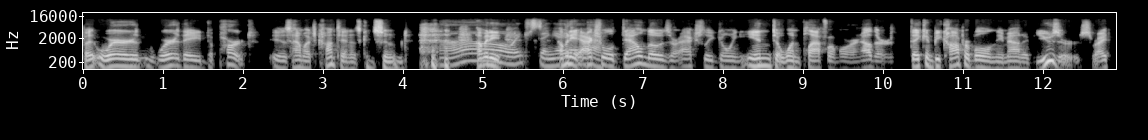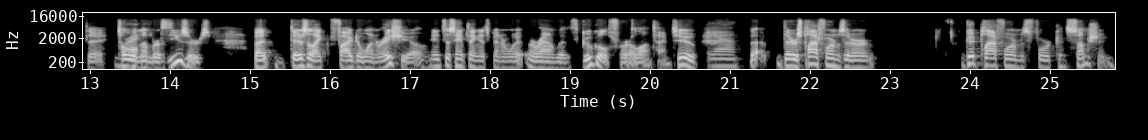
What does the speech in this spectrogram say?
but where where they depart is how much content is consumed. Oh, how many interesting. Yeah, how many yeah, actual yeah. downloads are actually going into one platform or another? They can be comparable in the amount of users, right? The total right. number of users, but there's like five to one ratio. And it's the same thing that's been around with Google for a long time too. Yeah. There's platforms that are good platforms for consumption.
